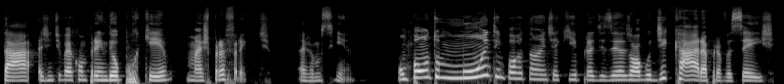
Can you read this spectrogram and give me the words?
tá? A gente vai compreender o porquê mais para frente. Mas vamos seguindo. Um ponto muito importante aqui para dizer logo de cara para vocês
